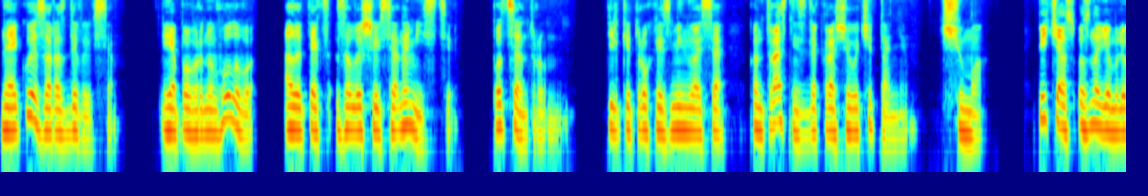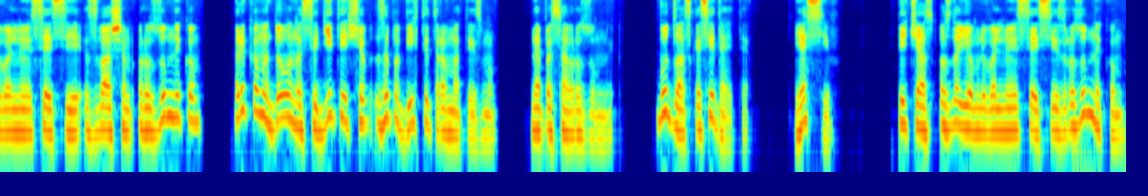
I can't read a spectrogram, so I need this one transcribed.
на яку я зараз дивився. Я повернув голову, але текст залишився на місці, по центру, тільки трохи змінилася контрастність для кращого читання. Чума. Під час ознайомлювальної сесії з вашим розумником рекомендовано сидіти, щоб запобігти травматизму, написав розумник. Будь ласка, сідайте. Я сів. Під час ознайомлювальної сесії з розумником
